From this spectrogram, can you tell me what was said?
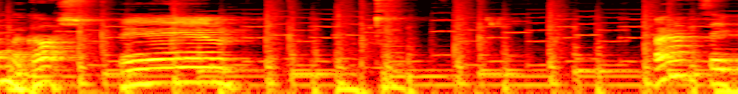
Oh my gosh. Um. Gonna have to say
